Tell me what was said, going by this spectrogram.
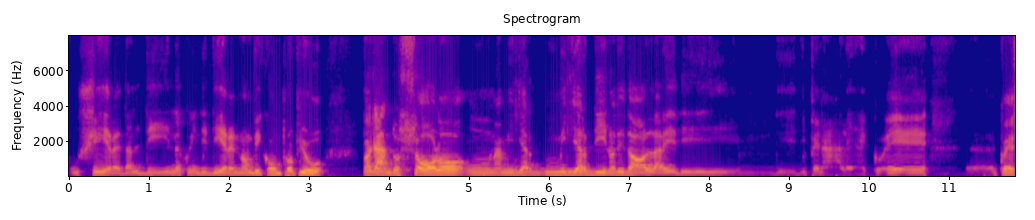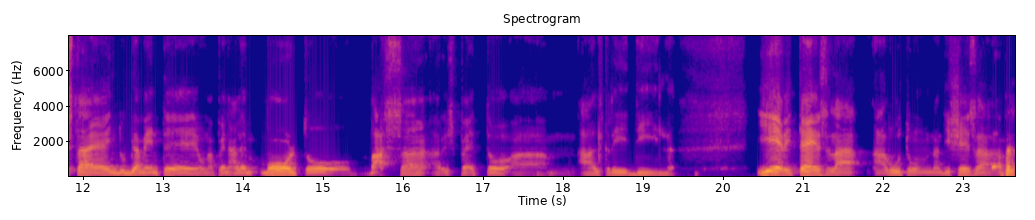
uscire dal deal, quindi dire non vi compro più, pagando solo miliard, un miliardino di dollari di, di, di penale. Ecco. E eh, questa è indubbiamente una penale molto bassa rispetto a altri deal. Ieri Tesla ha avuto una discesa... Perché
